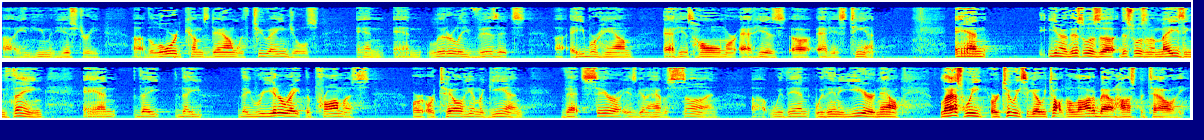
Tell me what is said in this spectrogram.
uh, in human history. Uh, the Lord comes down with two angels and, and literally visits uh, Abraham at his home or at his uh, at his tent. And you know this was a this was an amazing thing, and they they they reiterate the promise or, or tell him again that Sarah is going to have a son uh, within within a year. Now, last week or two weeks ago, we talked a lot about hospitality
